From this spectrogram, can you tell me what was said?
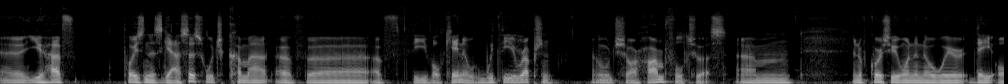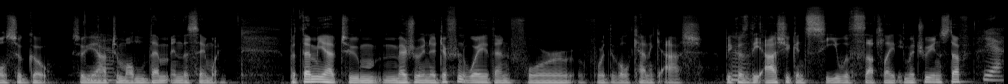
uh, you have poisonous gases which come out of uh, of the volcano with the Yeah. eruption, uh, which are harmful to us, um, and of course you want to know where they also go. So you have to model them in the same way, but then you have to measure in a different way than for for the volcanic ash because Mm. the ash you can see with satellite imagery and stuff. yeah,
